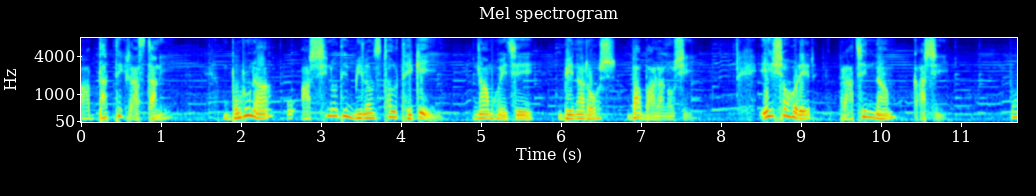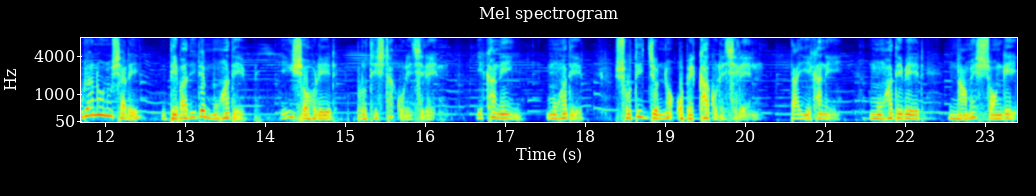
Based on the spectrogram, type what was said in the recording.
আধ্যাত্মিক রাজধানী। বরুণা ও আশি নদীর মিলনস্থল থেকেই নাম হয়েছে বেনারস বা বারাণসী। এই শহরের প্রাচীন নাম কাশী। পুরাণ অনুসারে দেবাদিদেব মহাদেব এই শহরের প্রতিষ্ঠা করেছিলেন। এখানেই মহাদেব সতীর জন্য অপেক্ষা করেছিলেন। তাই এখানে মহাদেবের নামের সঙ্গে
